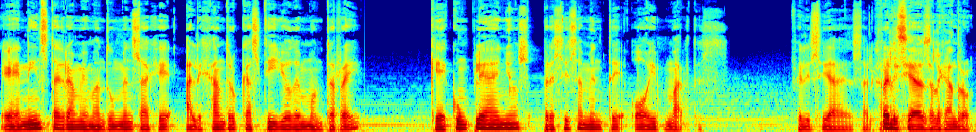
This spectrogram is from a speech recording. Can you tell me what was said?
en Instagram me mandó un mensaje Alejandro Castillo de Monterrey que cumple años precisamente hoy martes. Felicidades Alejandro. Felicidades Alejandro.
